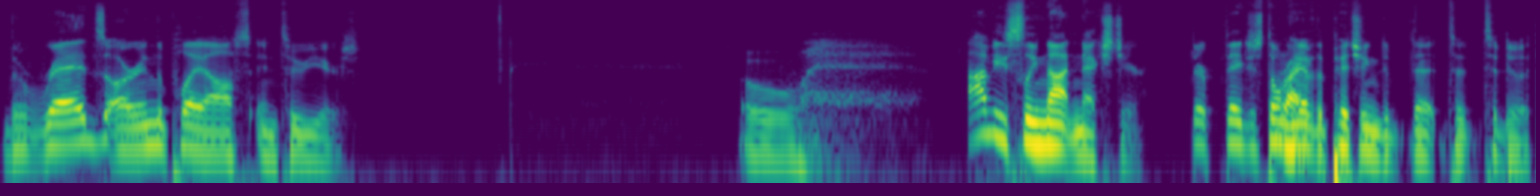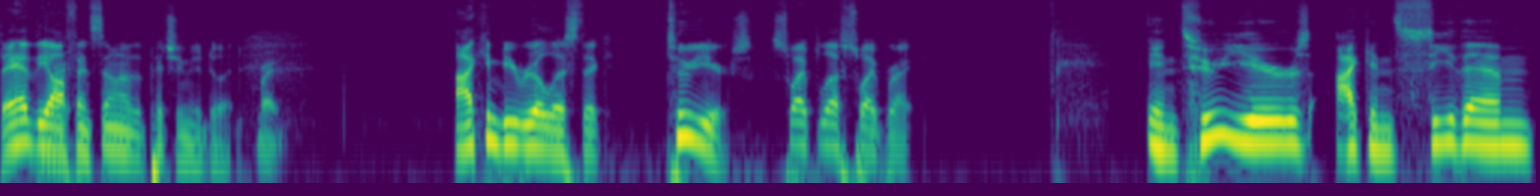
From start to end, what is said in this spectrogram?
the Reds are in the playoffs in two years. Oh. Obviously, not next year. They're, they just don't Right. have the pitching to, to to do it. They have the Right. offense. They don't have the pitching to do it. Right. I can be realistic. Two years. Swipe left, swipe right. in two years, I can see them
